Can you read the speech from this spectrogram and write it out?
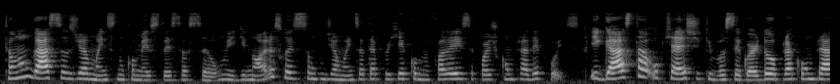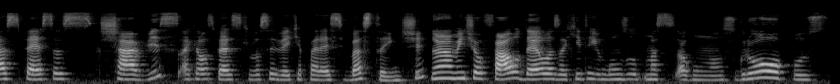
Então não gasta os diamantes no começo da estação. Ignora as coisas que são com diamantes, até porque, como eu falei, você pode comprar depois. E gasta o cash que você guardou para comprar as peças chaves, aquelas peças que você vê que aparece bastante. Normalmente eu falo delas aqui, tem alguns, umas, alguns grupos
